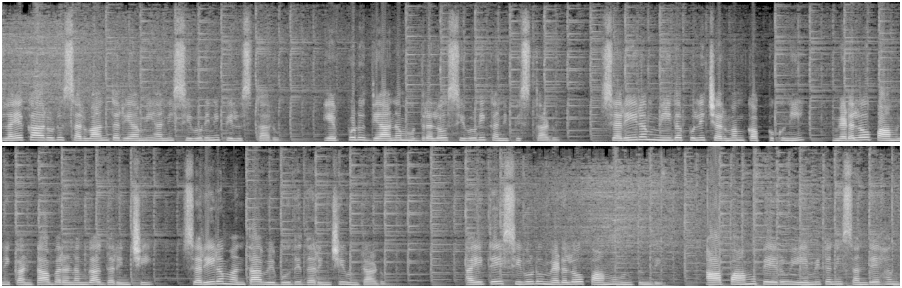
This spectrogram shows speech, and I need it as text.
లయకారుడు సర్వాంతర్యామి అని శివుడిని పిలుస్తారు. ఎప్పుడు ధ్యాన ముద్రలో శివుడి కనిపిస్తాడు. శరీరం మీద పులి చర్మం కప్పుకుని మెడలో పాముని కంఠాభరణంగా ధరించి శరీరం అంతా విభూది ధరించి ఉంటాడు. అయితే శివుడు మెడలో పాము ఉంటుంది. ఆ పాము పేరు ఏమిటని సందేహం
